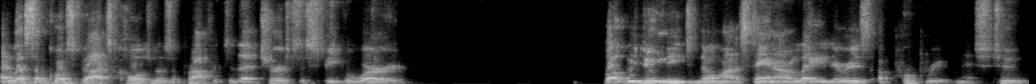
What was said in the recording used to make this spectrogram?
unless of course god's called you as a prophet to that church to speak a word. But we do need to know how to stay in our lane. There is appropriateness too.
